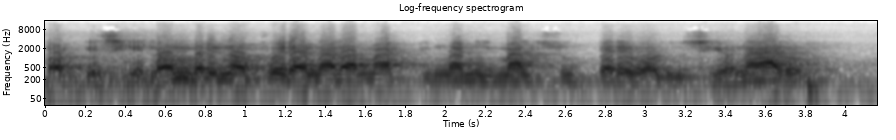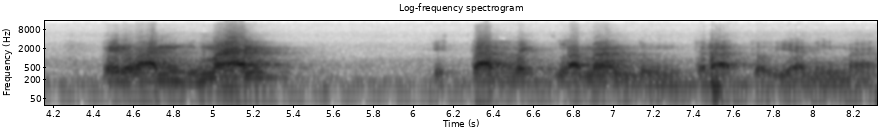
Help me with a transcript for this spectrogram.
Porque si el hombre no fuera nada más que un animal superevolucionado, pero animal, está reclamando un trato de animal.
